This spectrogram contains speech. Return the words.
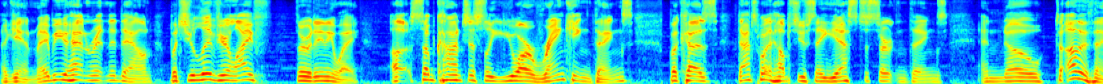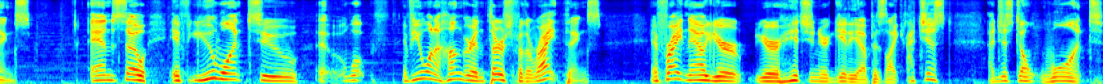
Again, maybe you hadn't written it down, but you live your life through it anyway. Uh, subconsciously, you are ranking things because that's what helps you say yes to certain things and no to other things. And so, if you want to, uh, well, if you want to hunger and thirst for the right things, if right now you're you're hitching your giddy up is like I just I just don't want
